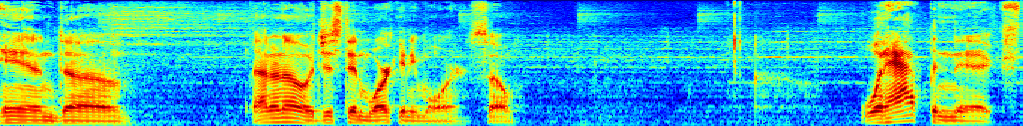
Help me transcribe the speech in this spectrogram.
and um, I don't know. It just didn't work anymore. So what happened next?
